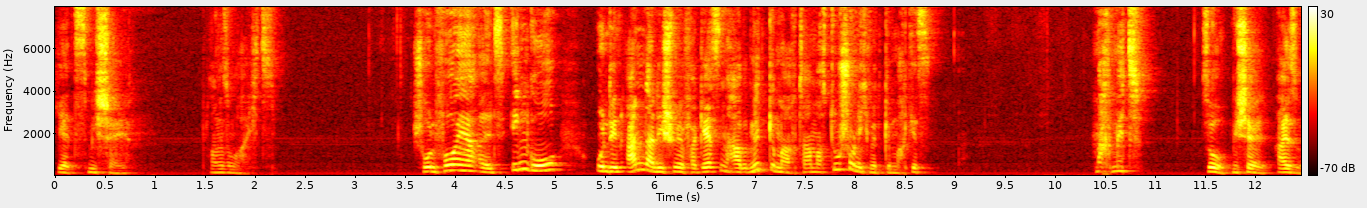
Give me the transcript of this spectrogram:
Jetzt, Michelle. Langsam reicht's. Schon vorher, als Ingo und den anderen, die ich schon wieder vergessen habe, mitgemacht haben, hast du schon nicht mitgemacht. Jetzt mach mit. So, Michelle, also.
